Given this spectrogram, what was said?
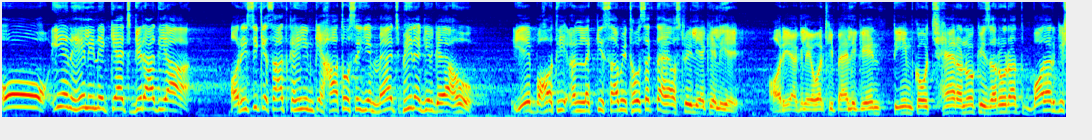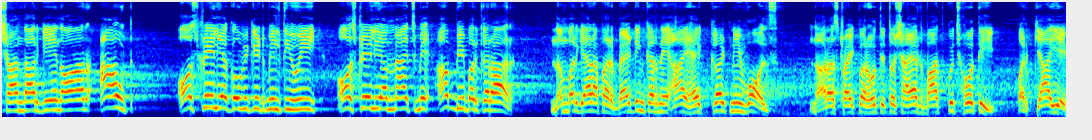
ओ, इयन हेली ने कैच गिरा दिया। और इसी के साथ कहीं इनके हाथों से ये मैच भी न गिर गया हो। ये बहुत ही अनलक्की साबित हो सकता है ऑस्ट्रेलिया के लिए। और ये अगले ओवर की पहली गेंद, टीम को छह रनों की ज़रूरत, बॉलर की शानदार गेंद और आउट। ऑस्ट्रेलिया को विकेट मिलती हुई ऑस्ट्रेलिया मैच में अब भी बरकरार। नंबर 11 पर बैटिंग करने आए हैं कर्टनी वॉल्स। लारा स्ट्राइक पर होते तो शायद बात कुछ होती, पर क्या ये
